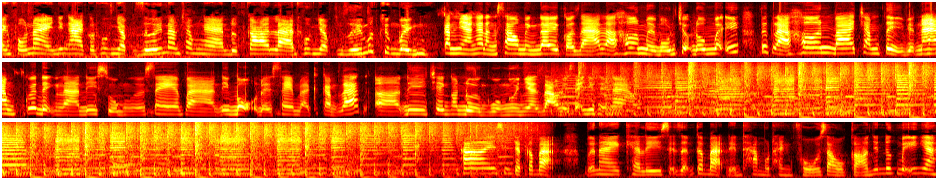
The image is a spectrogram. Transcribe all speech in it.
Thành phố này những ai có thu nhập dưới 500 ngàn được coi là thu nhập dưới mức trung bình. Căn nhà ngay đằng sau mình đây có giá là hơn 14 triệu đô Mỹ, tức là hơn 300 tỷ Việt Nam. Quyết định là đi xuống xe và đi bộ để xem là cái cảm giác uh, đi trên con đường của người nhà giàu thì sẽ như thế nào. Xin chào các bạn. Bữa nay Kelly sẽ dẫn các bạn đến thăm một thành phố giàu có nhất nước Mỹ nha.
